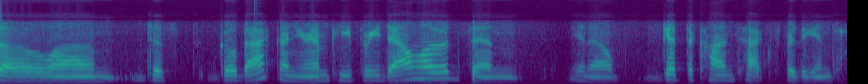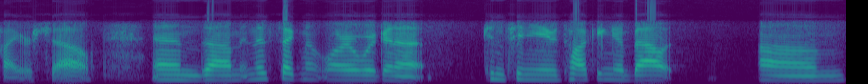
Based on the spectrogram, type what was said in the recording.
So um, just go back on your MP3 downloads and you know, get the context for the entire show. And um, in this segment, Laura, we're going to continue talking about um,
